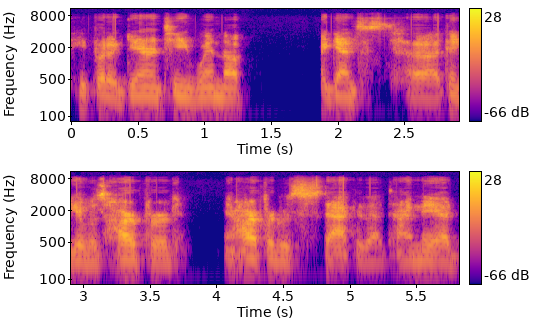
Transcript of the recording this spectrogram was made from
he put a guaranteed win up against. Uh, I think it was Hartford, and Hartford was stacked at that time. They had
